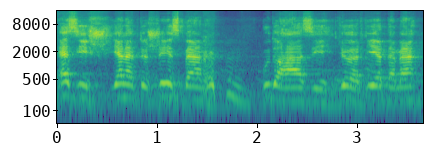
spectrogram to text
Ez is jelentős részben Budaházi György érdeme,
